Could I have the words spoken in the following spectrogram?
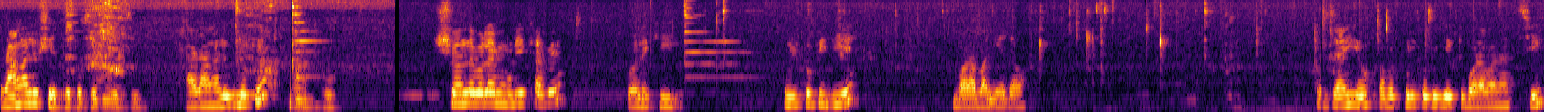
রাঙালু সেদ্ধ করতে দিয়েছি। আর রাঙালুগুলোকে মাখবো। সন্ধ্যাবেলায় মুড়ি খাবে, বলে কি ফুলকপি দিয়ে বড়া বানিয়ে দাও। তো যাই হোক, আবার ফুলকপি দিয়ে একটু বড়া বানাচ্ছি।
